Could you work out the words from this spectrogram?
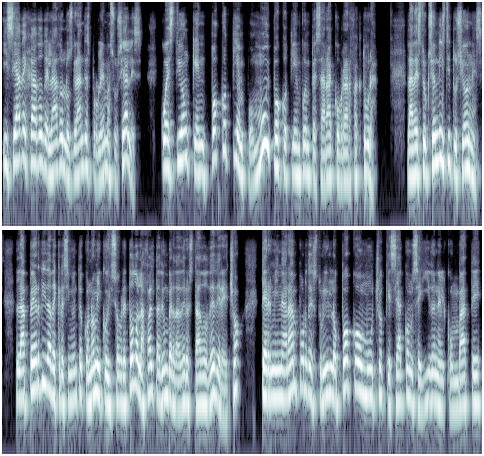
y se ha dejado de lado los grandes problemas sociales, cuestión que en poco tiempo, muy poco tiempo, empezará a cobrar factura. La destrucción de instituciones, la pérdida de crecimiento económico y sobre todo la falta de un verdadero Estado de Derecho terminarán por destruir lo poco o mucho que se ha conseguido en el combate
